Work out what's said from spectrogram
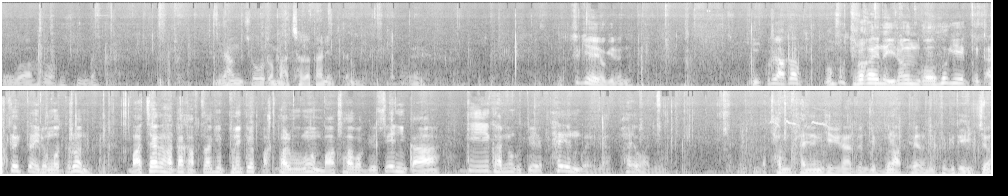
통과하도록 하겠습니다. 양쪽으로 마차가 다녔던. 특이해요 여기는. 그리고 아까 움푹 들어가 있는 이런 거 흙이 깎여있다 이런 것들은 마차가 가다 갑자기 브레이크를 빡 밟으면 마차 밖에 세니까 끼 가면 그때 파여는 거예요. 그냥 파여가지고. 자동 다니는 길이라든지 문 앞에는 그렇게 되어 있죠.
